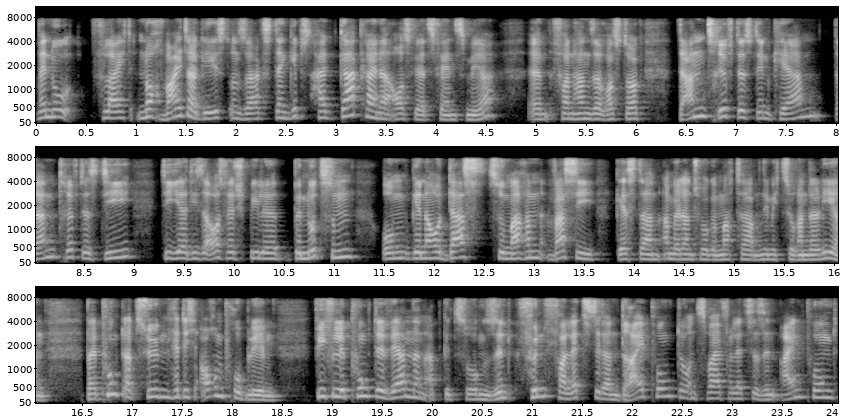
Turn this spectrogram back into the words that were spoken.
wenn du vielleicht noch weiter gehst und sagst, dann gibt's halt gar keine Auswärtsfans mehr äh, von Hansa Rostock, dann trifft es den Kern, dann trifft es die, die ja diese Auswärtsspiele benutzen, um genau das zu machen, was sie gestern am Melantor gemacht haben, nämlich zu randalieren. Bei Punktabzügen hätte ich auch ein Problem. Wie viele Punkte werden dann abgezogen? Sind fünf Verletzte dann drei Punkte und zwei Verletzte sind ein Punkt?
